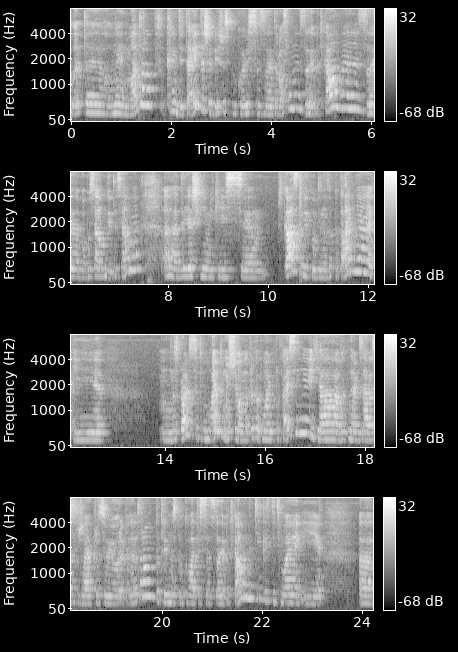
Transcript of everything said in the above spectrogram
Коли ти головний аніматор, крім дітей, ти ще більше спілкуєшся з дорослими, з батьками, з бабусями, дідусями, е, даєш їм якісь е, підказки, відповіді на запитання і. Насправді це допомагає, тому що, наприклад, в моїй професії я от навіть зараз вже працюю репетитором, потрібно спілкуватися з батьками, не тільки з дітьми, і е,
